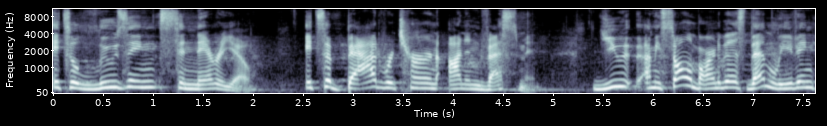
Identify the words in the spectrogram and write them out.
it's a losing scenario. It's a bad return on investment. You, I mean, Saul and Barnabas, them leaving,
